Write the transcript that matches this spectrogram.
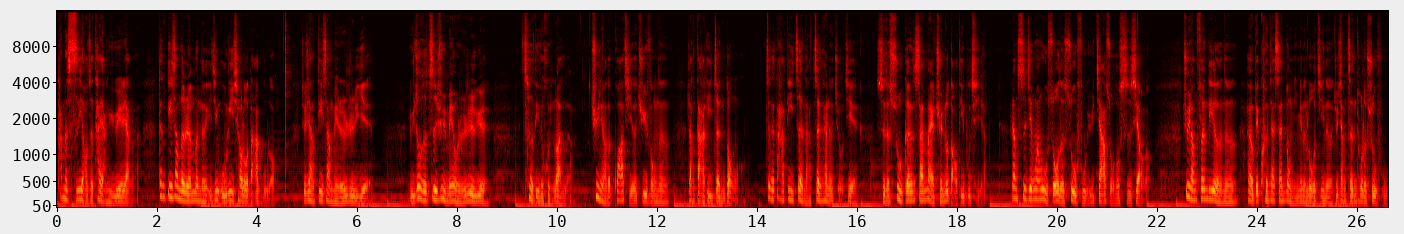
他们撕咬着太阳与月亮啊，但地上的人们呢，已经无力敲锣打鼓了。就这样，地上没了日夜，宇宙的秩序没有了日月，彻底的混乱了。巨鸟的刮起的飓风呢，让大地震动哦。这个大地震啊，震撼了九界，使得树根山脉全都倒地不起啊，让世间万物所有的束缚与枷锁都失效了。巨狼芬迪尔呢，还有被困在山洞里面的洛基呢，就这样挣脱了束缚，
